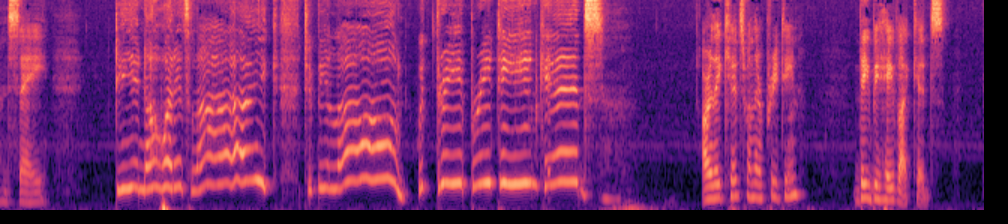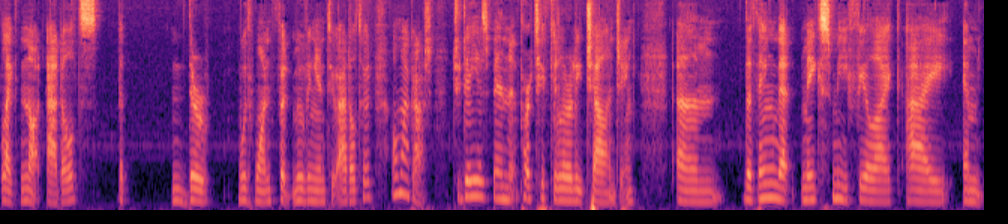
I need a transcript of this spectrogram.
and say, Do you know what it's like to be alone with three preteen kids? Are they kids when they're preteen? They behave like kids, like not adults, but they're with one foot moving into adulthood. Oh my gosh, today has been particularly challenging. Um, the thing that makes me feel like I am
